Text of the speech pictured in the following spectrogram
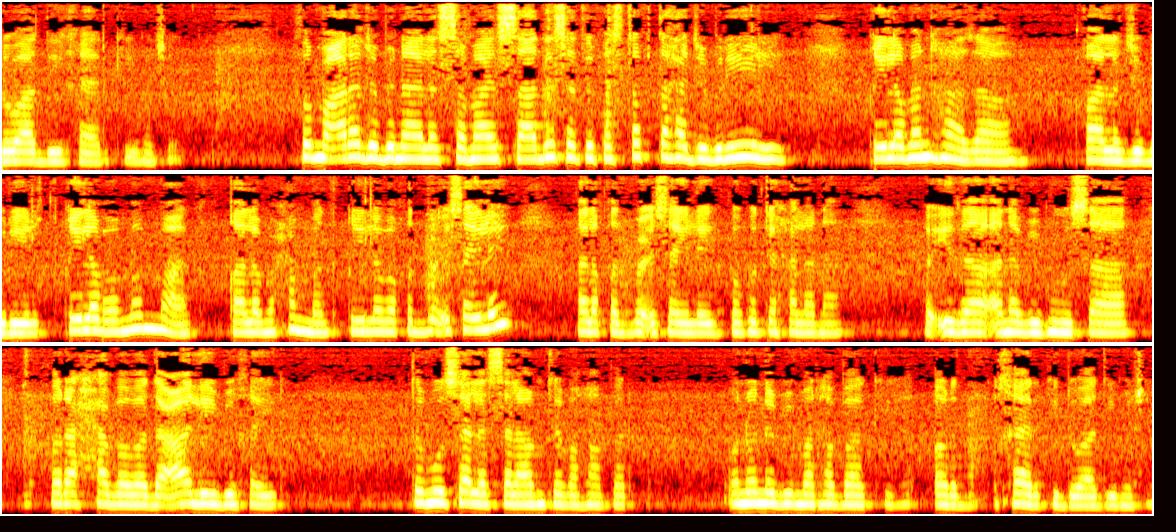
دعا دی خیر کی مجھے۔ ثم عرج بنا الى السماء السادسة فاستفتح جبريل قيل من هذا؟ قال جبريل قيل ومن معك؟ قال محمد قيل وقد بعث إليه قال قد بعث إليه ففتح لنا۔ انا بھی موسا فرحب ودعا لی بخیر تو موسا علیہ السلام تھے وہاں پر۔ انہوں نے بھی مرحبا کی اور خیر کی دعا دی مجھے۔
